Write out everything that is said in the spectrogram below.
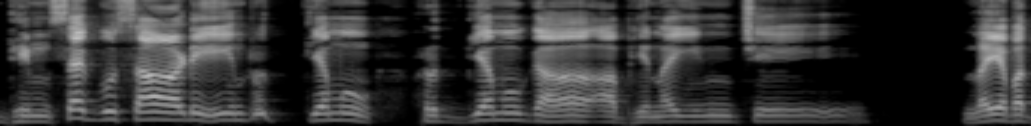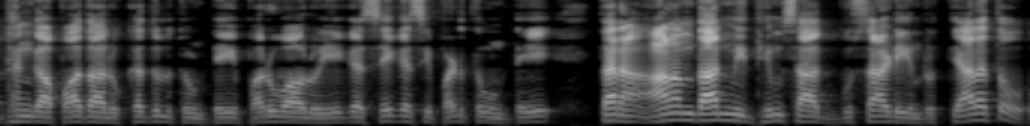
ధింసగుసాడి నృత్యము హృద్యముగా అభినయించే. లయబద్ధంగా పాదాలు కదులుతుంటే పరువాలు ఎగసెగసి పడుతూ ఉంటే తన ఆనందాన్ని ధింస గుసాడి నృత్యాలతో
